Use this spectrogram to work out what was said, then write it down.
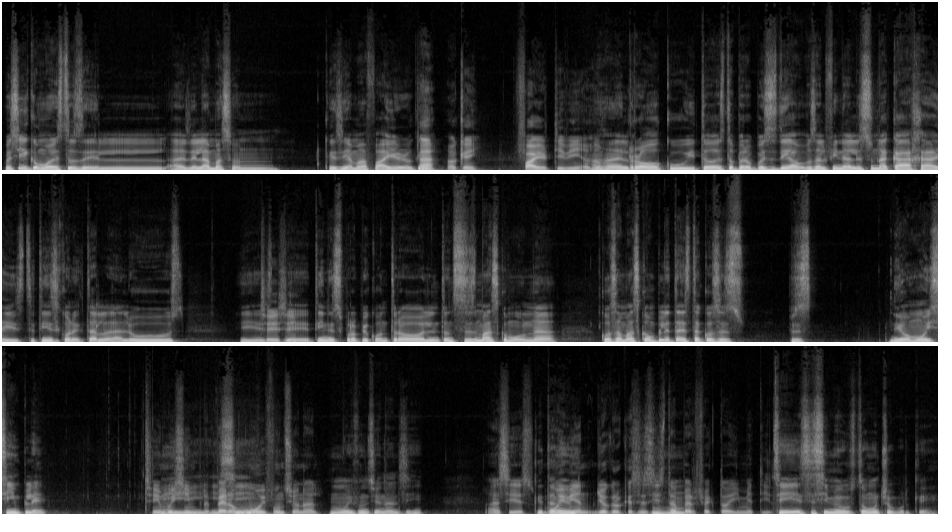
Pues sí, como estos del, ah, del Amazon, ¿qué se llama? Fire, ¿ok? Ah, ok. Fire TV, ajá. ajá. el Roku y todo esto, pero pues digamos, al final es una caja y este, tienes que conectarla a la luz y este, sí, sí. tienes su propio control, entonces es más como una cosa más completa. Esta cosa es, pues, digo, muy simple. Sí, muy y, simple, pero sí, muy funcional. Muy funcional, sí. Así es. Que también, Muy bien. Yo creo que ese sí uh -huh. está perfecto ahí metido. Sí, ese sí me gustó mucho porque.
